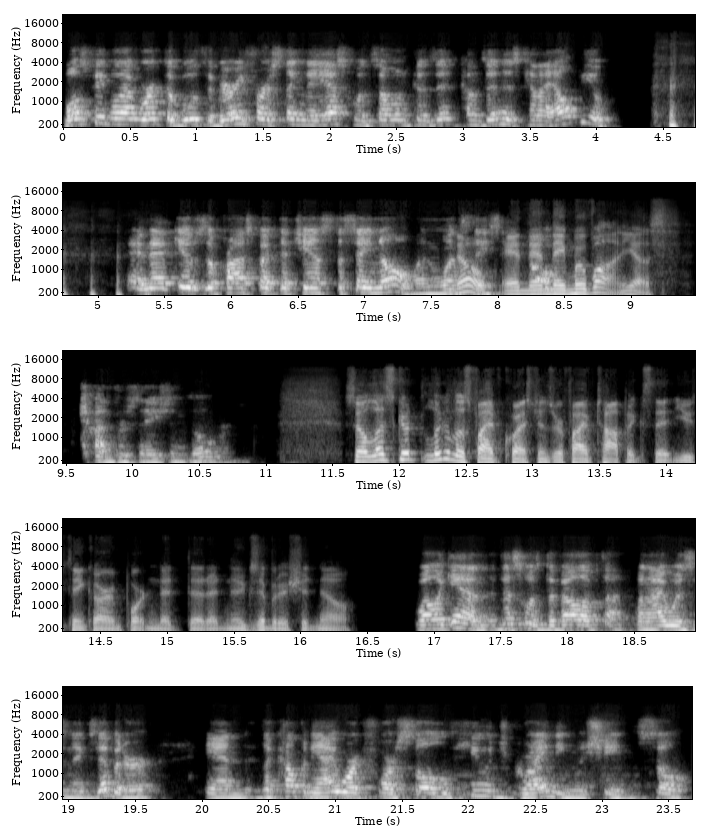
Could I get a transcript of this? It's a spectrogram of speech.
Most people that work the booth, the very first thing they ask when someone comes in, comes in is, "Can I help you?" and that gives the prospect a chance to say no. And once no, they say and then no, they move on. Yes, conversation's over. So let's go look at those five questions or five topics that you think are important that, that an exhibitor should know. Well, again, this was developed when I was an exhibitor, and the company I worked for sold huge grinding machines. So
